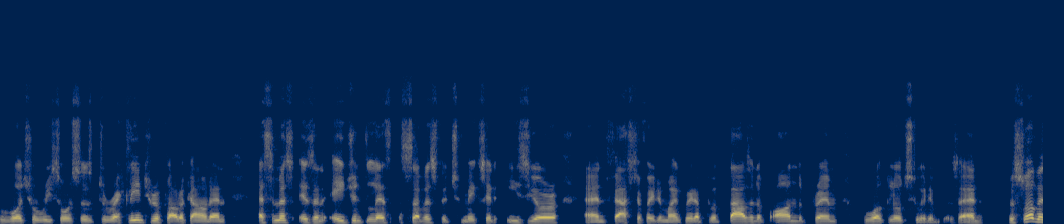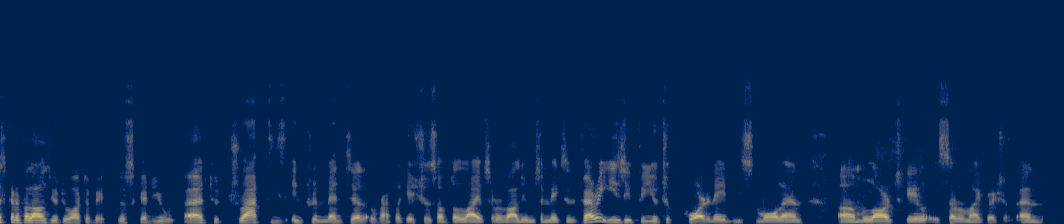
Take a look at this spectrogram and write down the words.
virtual resources directly into your cloud account and SMS is an agentless service which makes it easier and faster for you to migrate up to a thousand of on-the-prem workloads to AWS. And the service kind of allows you to automate the schedule and to track these incremental replications of the live server volumes and makes it very easy for you to coordinate these small and um, large scale server migrations. And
